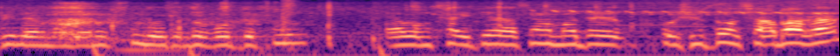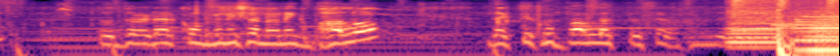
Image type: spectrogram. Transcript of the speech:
বিলের মধ্যে অনেক সুন্দর সুন্দর পদ্ম ফুল এবং সাইডে আছে আমাদের প্রসিদ্ধ চা বাগান তো এটার কম্বিনেশন অনেক ভালো। দেখতে খুব ভালো লাগতেছে আলহামদুলিল্লাহ।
